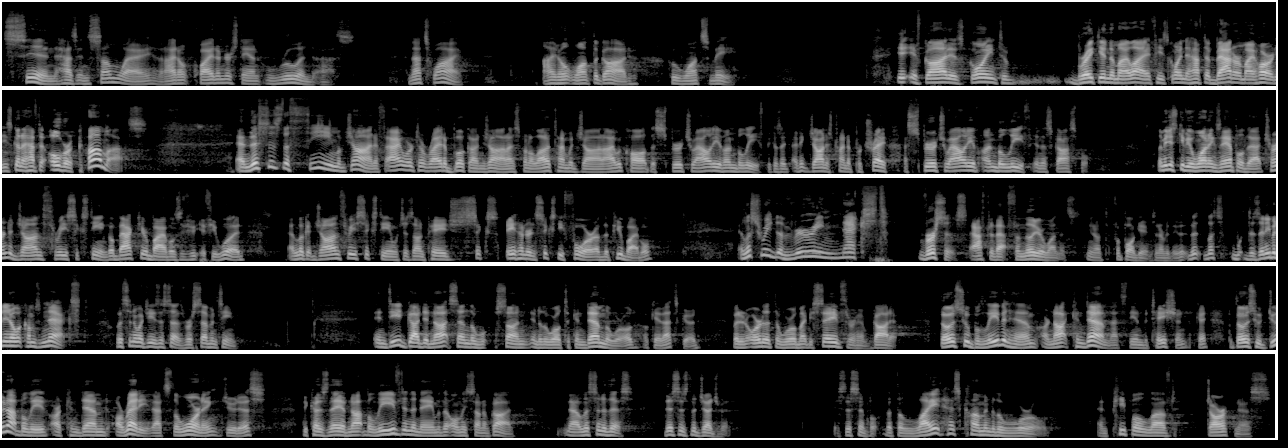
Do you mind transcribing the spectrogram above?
Sin has, in some way that I don't quite understand, ruined us. And that's why I don't want the God who wants me. If God is going to break into my life. He's going to have to batter my heart. He's going to have to overcome us. And this is the theme of John. If I were to write a book on John, I spent a lot of time with John, I would call it the spirituality of unbelief because I, I think John is trying to portray a spirituality of unbelief in this gospel. Let me just give you one example of that. Turn to John 3:16. Go back to your Bibles if you, if you would and look at John 3:16, which is on page 6, 864 of the Pew Bible. And let's read the very next verses after that familiar one that's, you know, the football games and everything. Let's, does anybody know what comes next? Listen to what Jesus says, verse 17. Indeed, God did not send the Son into the world to condemn the world. Okay, that's good. But in order that the world might be saved through him. Got it. Those who believe in him are not condemned. That's the invitation, okay? But those who do not believe are condemned already. That's the warning, Judas, because they have not believed in the name of the only Son of God. Now, listen to this. This is the judgment. It's this simple that the light has come into the world, and people loved darkness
